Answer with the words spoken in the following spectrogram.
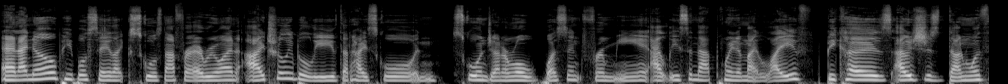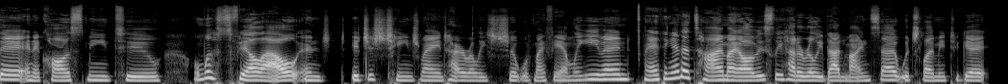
And I know people say like school's not for everyone. I truly believe that high school and school in general wasn't for me, at least in that point in my life, because I was just done with it and it caused me to almost fail out and it just changed my entire relationship with my family even. And I think at the time I obviously had a really bad mindset, which led me to get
